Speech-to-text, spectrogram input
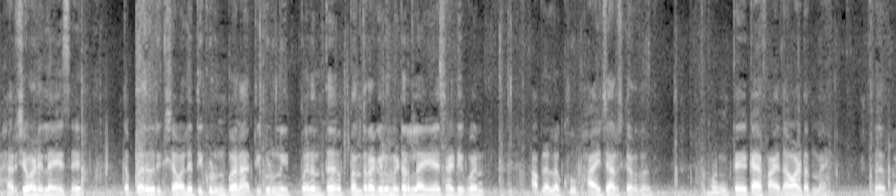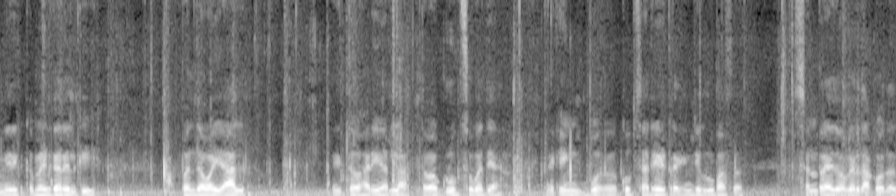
हर्षेवाडीला यायचं आहे तर परत रिक्षावाले तिकडून पण तिकडून इथपर्यंत पंधरा किलोमीटरला यायसाठी पण आपल्याला खूप हाय चार्ज करतात. मग ते काय फायदा वाटत नाही. तर मी रिकमेंड करेल की आपण जेव्हा याल इथं हरिहरला तेव्हा ग्रुपसोबत या. ट्रेकिंग खूप सारे ट्रेकिंगचे ग्रुप असतात. सनराईज वगैरे दाखवतात.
